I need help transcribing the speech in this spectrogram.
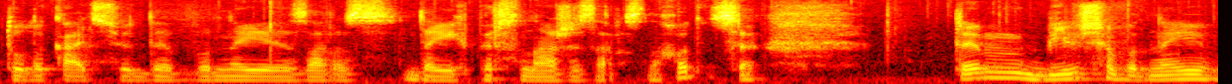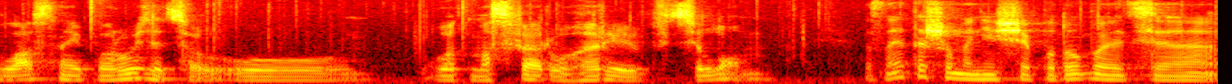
ту локацію, де вони зараз, де їх персонажі зараз знаходяться, тим більше вони, власне, і погрузяться у, у атмосферу гри в цілому. Знаєте, що мені ще подобається,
